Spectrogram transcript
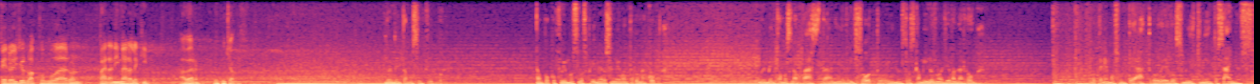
pero ellos lo acomodaron para animar al equipo. A ver, lo escuchamos. No inventamos el fútbol. Tampoco fuimos los primeros en levantar una copa. No inventamos la pasta ni el risotto y nuestros caminos nos llevan a Roma. No tenemos un teatro de 2500 años.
